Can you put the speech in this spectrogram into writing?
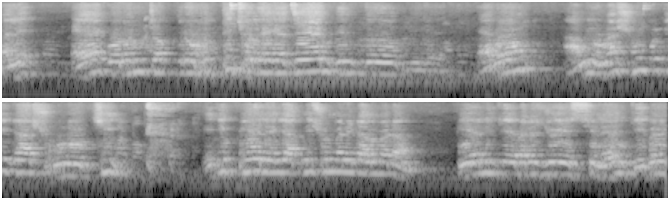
তাহলে এক অরুণ চক্রবর্তী চলে গেছেন কিন্তু এবং আমি ওনার সম্পর্কে যা শুনেছি এই যে পিএল এই যে আপনি শুনবেন এটা ম্যাডাম পিএল যে এবারে যে এসেছিলেন যেভাবে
